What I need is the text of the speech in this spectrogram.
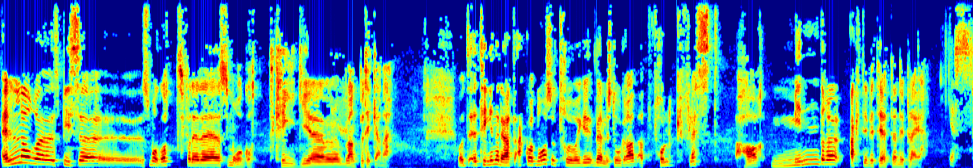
Eller eh, spiser eh, smågodt fordi det er smågodtkrig blant butikkene. Og tingen er det at akkurat nå så tror jeg i veldig stor grad at folk flest har mindre aktivitet enn de pleier. Yes.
